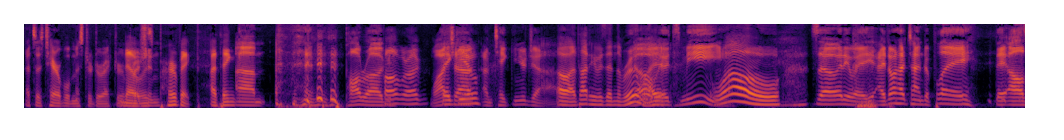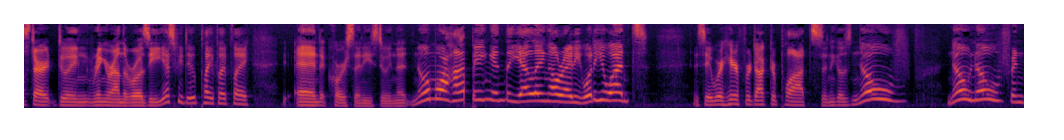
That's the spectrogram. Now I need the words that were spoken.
That's a terrible Mr. Director no, it was impression. perfect. I think. um, Paul Rugg. Paul Rugg, Watch thank out! you. I'm taking your job. oh, I thought he was in the room. no, I- it's me. Whoa! So anyway, I don't have time to play. They all start doing "Ring Around the Rosie." Yes, we do. Play, play, play. And of course, then he's doing that. No more hopping and the yelling already. What do you want? They say we're here for Doctor Plotz, and he goes, "No, no, no, friend,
